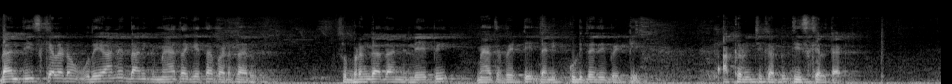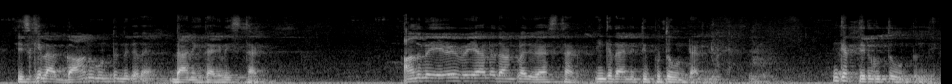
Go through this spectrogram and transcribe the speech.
దాన్ని తీసుకెళ్ళడం ఉదయాన్నే దానికి మేత గీత పెడతారు. శుభ్రంగా దాన్ని లేపి మేత పెట్టి దానికి కుడితది పెట్టి అక్కడి నుంచి కట్టు తీసుకెళ్తాడు. తీసుకెళ్ళి ఆ గానుగు ఉంటుంది కదా దానికి తగిలిస్తాడు. అందులో ఏవే వేయాలో దాంట్లో అది వేస్తాడు. ఇంకా దాన్ని తిప్పుతూ ఉంటాడు ఇంకా తిరుగుతూ ఉంటుంది.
